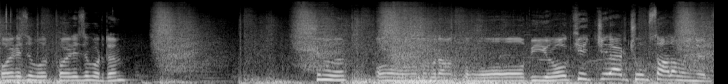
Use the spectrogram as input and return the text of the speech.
Poyraz'ı vur. Poyraz'ı vurdum. Şunu vur. Oo onu vuramadım. Oo bir roketçiler çok sağlam oynuyoruz.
